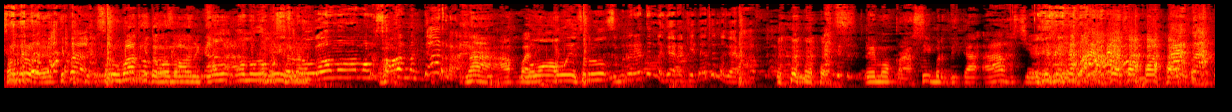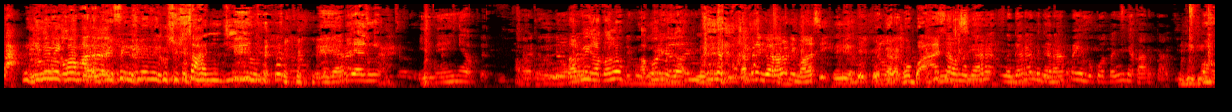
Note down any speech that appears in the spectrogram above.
Seru ya kita seru banget gitu ngomongin Ngomong-ngomongin seru. Ngomong-ngomong soal negara. nah apa nih? Ngomong-ngomongin seru. Sebenarnya itu negara kita itu negara apa? demokrasi berdika ah gini nih kalau nggak ada briefing gini nih gue susah anjing Negara yang ininya aduh. Tapi kata lu apa negara? Tapi negara lu di mana sih? Iya. negara gue banyak sih negara, negara negara apa yang ibu kotanya Jakarta? Wah,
